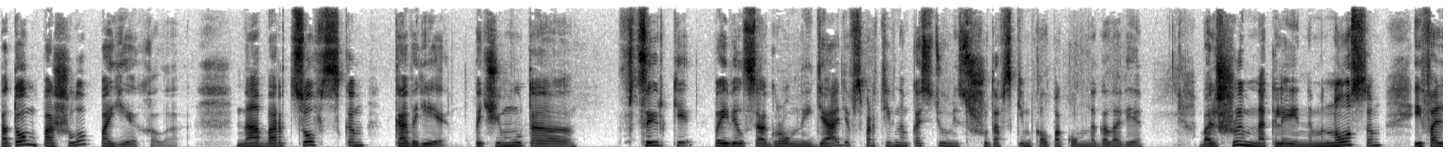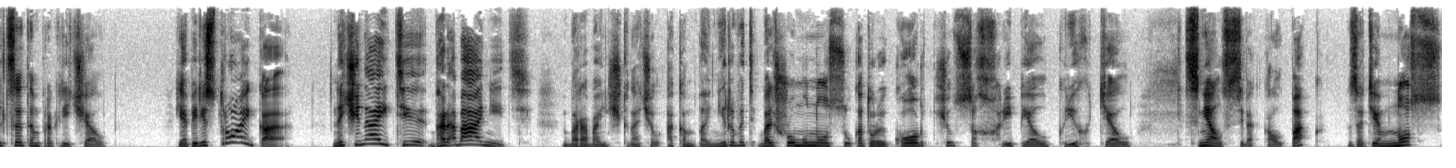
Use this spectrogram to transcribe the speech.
Потом пошло-поехало. На борцовском ковре почему-то в цирке появился огромный дядя в спортивном костюме с шутовским колпаком на голове, большим наклеенным носом и фальцетом прокричал «Я перестройка! Начинайте барабанить!» Барабанщик начал аккомпанировать большому носу, который корчился, хрипел, кряхтел, снял с себя колпак, затем нос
